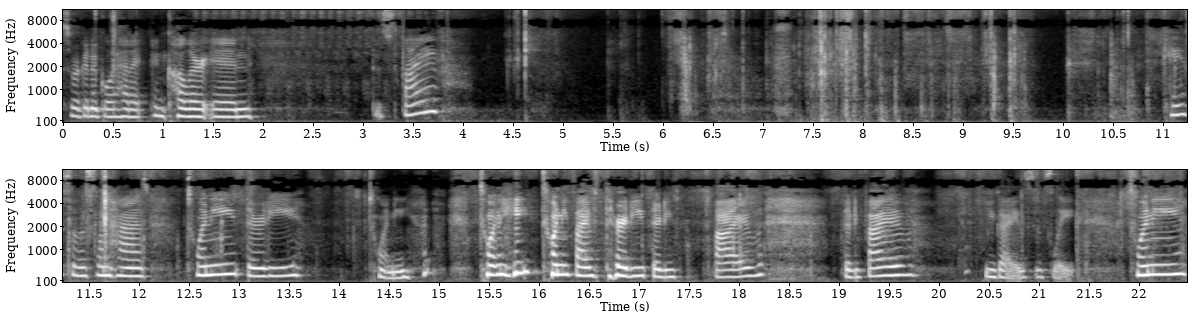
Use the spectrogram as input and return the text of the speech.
So we're to go ahead and color in this five. Okay, so this one has 20, 30, 20, 20, 25, 30, 35, 35. You guys, it's late. 20,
